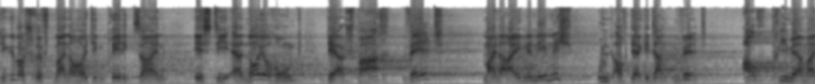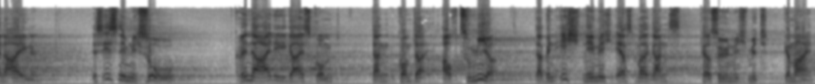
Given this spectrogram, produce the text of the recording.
die Überschrift meiner heutigen Predigt sein, ist die Erneuerung der Sprachwelt, meiner eigenen nämlich, und auch der Gedankenwelt, auch primär meiner eigenen. Es ist nämlich so, wenn der Heilige Geist kommt, dann kommt er auch zu mir. Da bin ich nämlich erstmal ganz persönlich mit gemeint.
